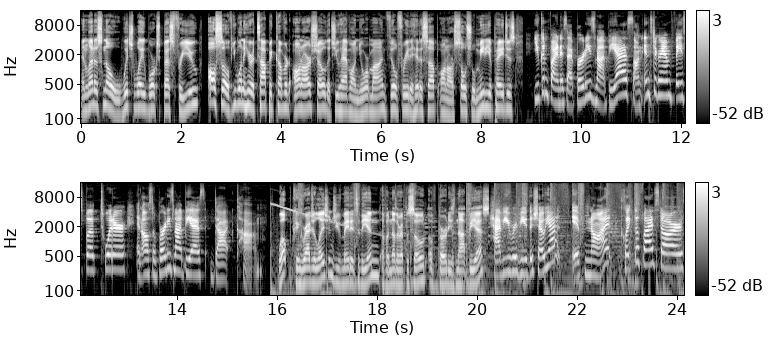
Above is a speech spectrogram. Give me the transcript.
and let us know which way works best for you. Also, if you want to hear a topic covered on our show that you have on your mind, feel free to hit us up on our social media pages. You can find us at Birdies Not BS on Instagram, Facebook, Twitter, and also birdiesnotbs.com. Well, congratulations. You've made it to the end of another episode of Birdies Not BS. Have you reviewed the show yet? If not, click the five stars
